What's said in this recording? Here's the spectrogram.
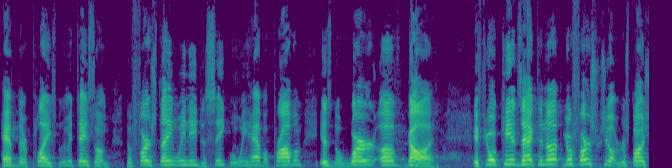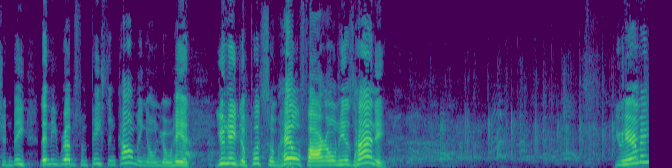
have their place. But let me tell you something. The first thing we need to seek when we have a problem is the Word of God. If your kid's acting up, your first response shouldn't be, let me rub some peace and calming on your head. You need to put some hellfire on his hiney. You hear me?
